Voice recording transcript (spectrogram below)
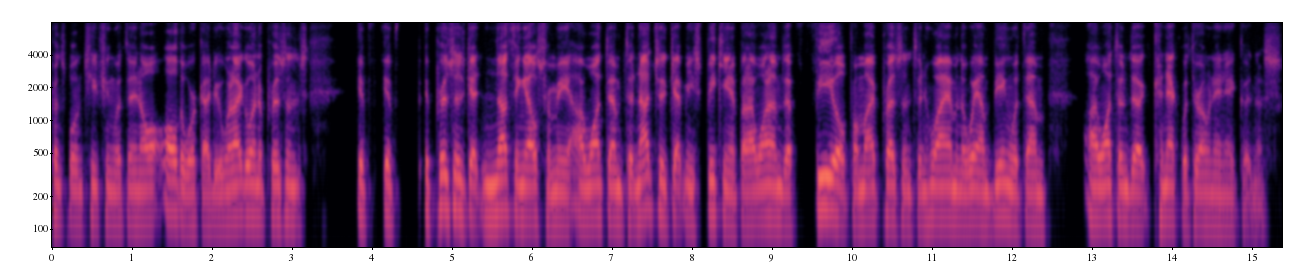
principle and teaching within all all the work I do. When I go into prisons, if if if prisoners get nothing else from me, I want them to not just get me speaking it, but I want them to feel from my presence and who I am and the way I'm being with them I want them to connect with their own innate goodness.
